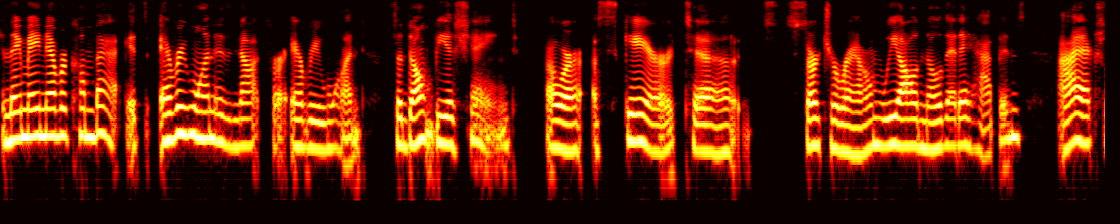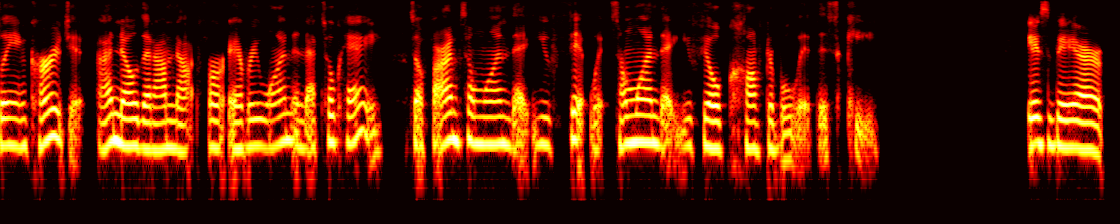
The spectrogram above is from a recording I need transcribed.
and they may never come back. It's everyone is not for everyone. So don't be ashamed or uh, scared to search around. We all know that it happens. I actually encourage it. I know that I'm not for everyone and that's okay. So find someone that you fit with, someone that you feel comfortable with is key. Is there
